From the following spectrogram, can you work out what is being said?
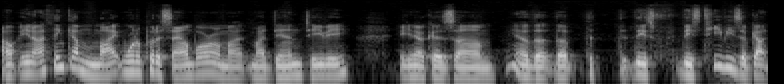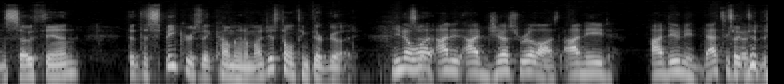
I, you know, I think I might want to put a soundbar on my, my den TV, you know, cause, um, you know, the, the, the, these, these TVs have gotten so thin that the speakers that come in them, I just don't think they're good. You know So- what? I did, I just realized I need. I do need. That's a So good. did-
